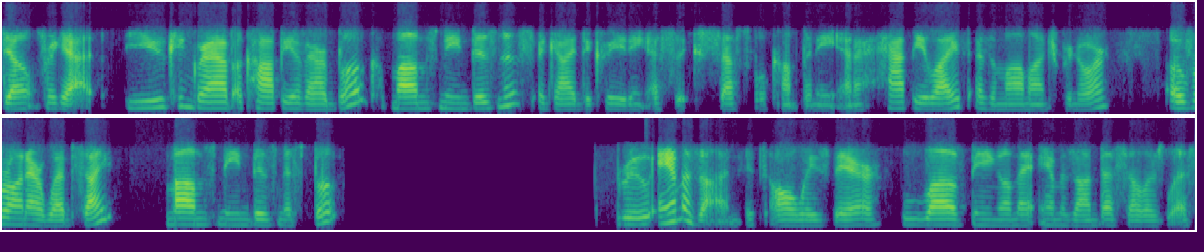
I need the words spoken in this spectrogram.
don't forget, you can grab a copy of our book, Moms Mean Business A Guide to Creating a Successful Company and a Happy Life as a Mom Entrepreneur, over on our website, Moms Mean Business Book, through Amazon. It's always there. Love being on that Amazon bestsellers list.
